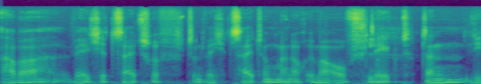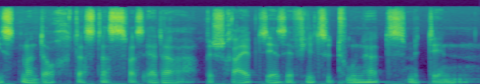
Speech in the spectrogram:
aber welche Zeitschrift und welche Zeitung man auch immer aufschlägt, dann liest man doch, dass das, was er da beschreibt, sehr, sehr viel zu tun hat mit den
